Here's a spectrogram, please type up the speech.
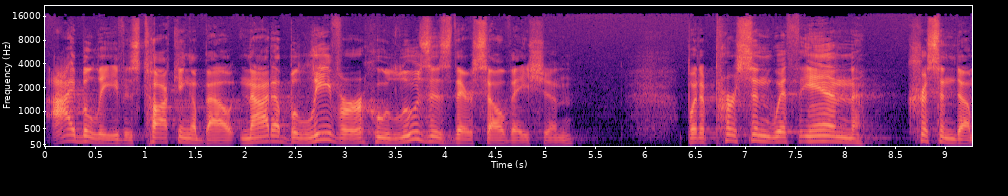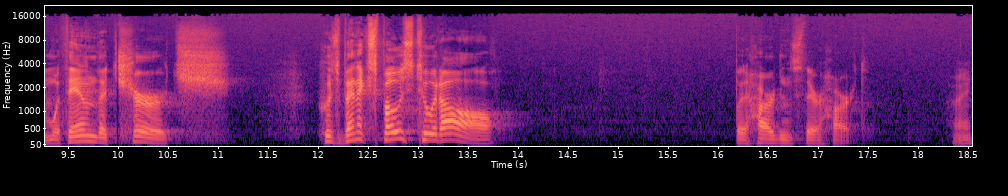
I believe, is talking about not a believer who loses their salvation, but a person within Christendom, within the church, who's been exposed to it all, but hardens their heart. Right?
